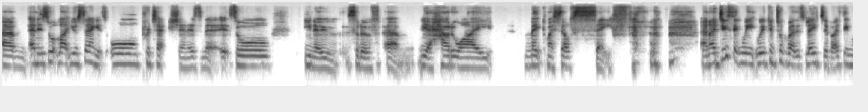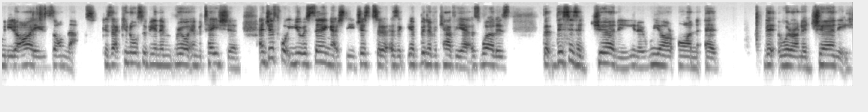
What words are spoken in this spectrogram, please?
Um, and it's all like you're saying it's all protection isn't it? It's all you know sort of um, yeah how do i make myself safe? And i do think we we can talk about this later but i think we need eyes on that because that can also be a real invitation. And just what you were saying actually just to, as a, a bit of a caveat as well is that this is a journey. You know we are on a that we're on a journey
